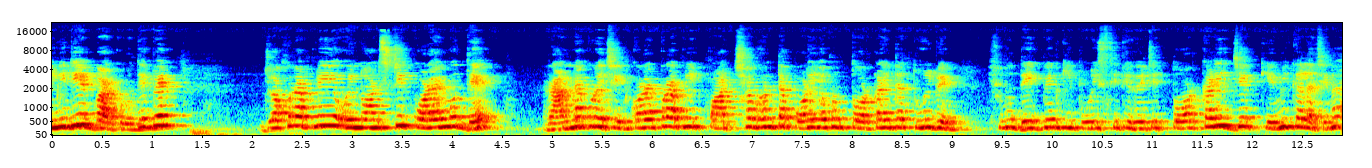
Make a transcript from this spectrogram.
ইমিডিয়েট বার করুন। দেখবেন, যখন আপনি ওই ননস্টিক কড়াইয়ের মধ্যে রান্না করেছেন, করার পর আপনি পাঁচ ছ ঘণ্টা পরে যখন তরকারিটা তুলবেন, শুধু দেখবেন কি পরিস্থিতি হয়েছে। তরকারির যে কেমিক্যাল আছে না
